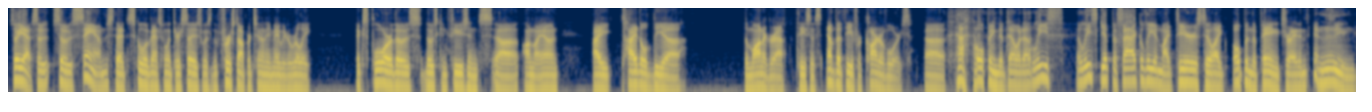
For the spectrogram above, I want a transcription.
so yeah, so so SAMS, that School of Advanced Military Studies, was the first opportunity maybe to really explore those those confusions uh, on my own. I titled the uh, the monograph thesis "Empathy for Carnivores," uh, hoping that that would at least at least get the faculty and my peers to like open the page right and, and see Mm.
